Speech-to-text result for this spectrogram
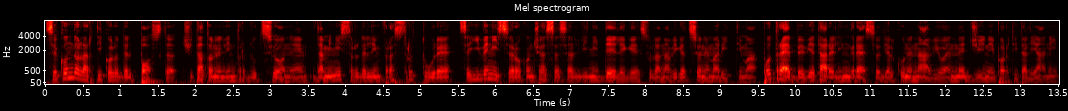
Secondo l'articolo del Post, citato nell'introduzione, da Ministro delle Infrastrutture, se gli venissero concesse a Salvini deleghe sulla navigazione marittima, potrebbe vietare l'ingresso di alcune navi ONG nei porti italiani.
